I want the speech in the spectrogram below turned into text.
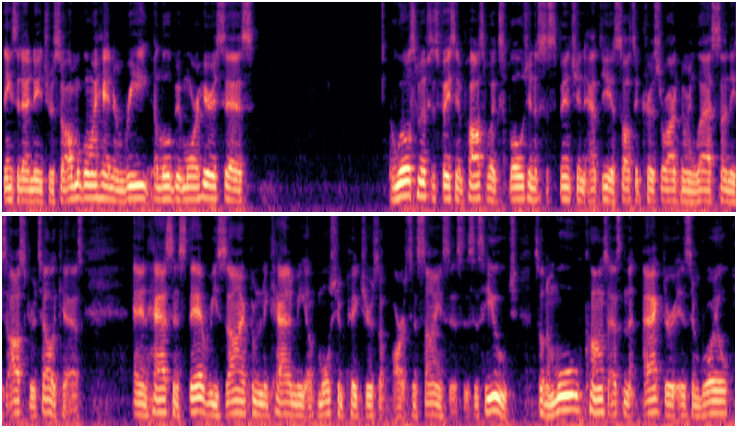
things of that nature. So I'm gonna go ahead and read a little bit more here. It says Will Smith is facing possible expulsion and suspension after he assaulted Chris Rock during last Sunday's Oscar telecast and has instead resigned from the Academy of Motion Pictures of Arts and Sciences. This is huge. So the move comes as an actor is embroiled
